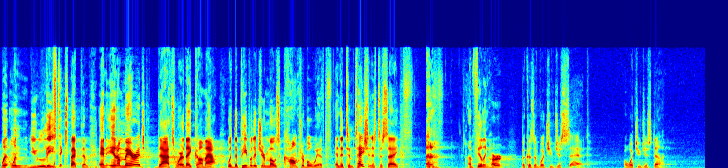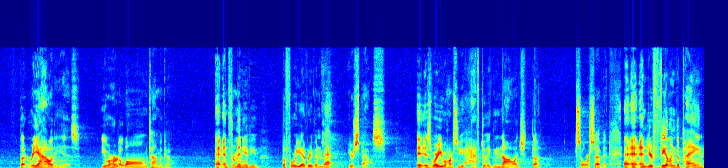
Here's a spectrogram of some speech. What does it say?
when, when you least expect them. And in a marriage, that's where they come out with the people that you're most comfortable with. And the temptation is to say, I'm feeling hurt because of what you've just said or what you've just done. But reality is, you were hurt a long time ago. And, and for many of you, before you ever even met your spouse, is where you were harmed. So you have to acknowledge the source of it. And, and you're feeling the pain,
